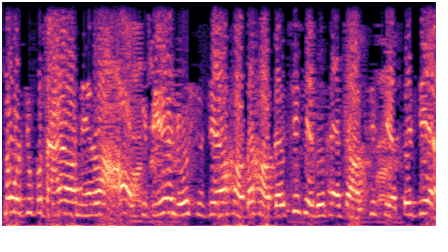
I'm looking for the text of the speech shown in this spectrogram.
那我就不打扰您了啊，给别人留时间。好的好的，谢谢卢台长，谢谢，再见。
